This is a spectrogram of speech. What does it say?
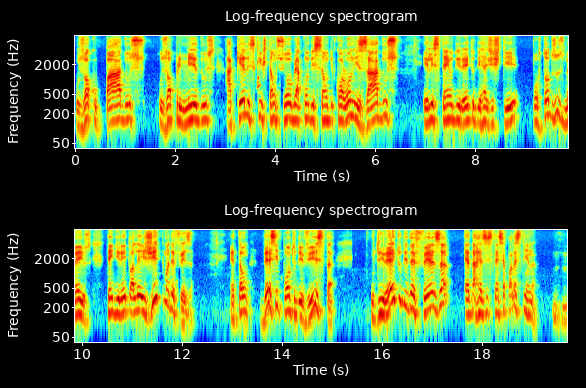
os ocupados, os oprimidos, aqueles que estão sob a condição de colonizados, eles têm o direito de resistir por todos os meios, têm direito à legítima defesa. Então, desse ponto de vista, o direito de defesa é da resistência palestina. Uhum.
